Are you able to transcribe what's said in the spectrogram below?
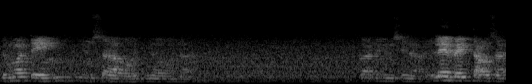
dumating yung sahod na una. Kano yung sinabi? 11,000.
